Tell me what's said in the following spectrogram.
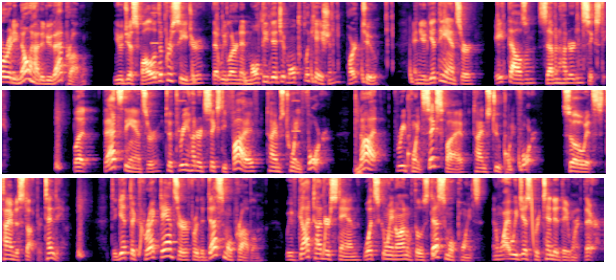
already know how to do that problem. You would just follow the procedure that we learned in multi-digit multiplication, part 2, and you'd get the answer 8,760. But that's the answer to 365 times 24, not 3.65 times 2.4. So it's time to stop pretending. To get the correct answer for the decimal problem, we've got to understand what's going on with those decimal points and why we just pretended they weren't there.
